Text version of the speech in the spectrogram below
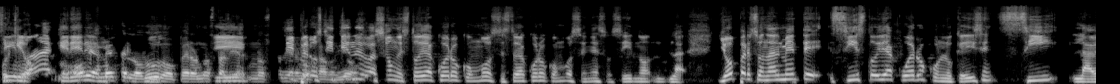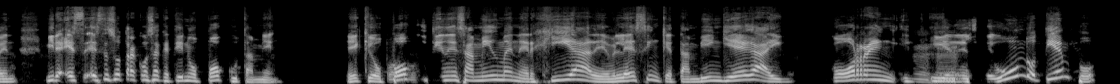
Porque van a querer. Obviamente lo dudo, pero no está Sí, pero sí tienes razón, estoy de acuerdo con vos, estoy de acuerdo con vos en eso. Sí, no, yo personalmente sí estoy de acuerdo con lo que dicen. Sí, la ven. Mira, esta es otra cosa que tiene Opoku también. Eh, que Opoku tiene esa misma energía de Blessing que también llega y corren y, en el segundo tiempo,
